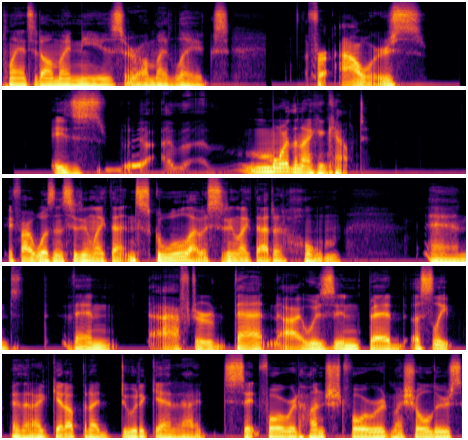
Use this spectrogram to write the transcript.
planted on my knees or on my legs for hours is uh, more than I can count if I wasn't sitting like that in school, I was sitting like that at home. And then after that, I was in bed asleep. And then I'd get up and I'd do it again. And I'd sit forward, hunched forward, my shoulders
